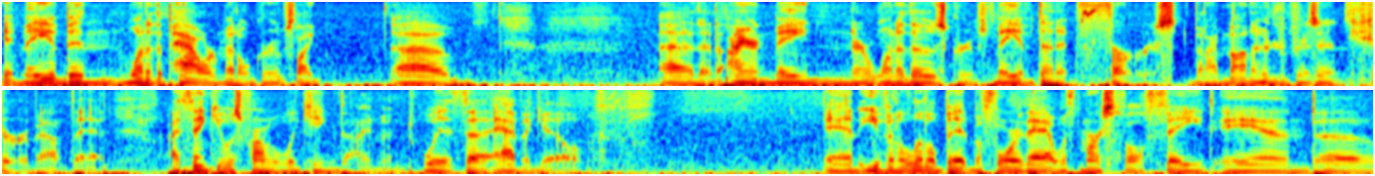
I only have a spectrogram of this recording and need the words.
It may have been one of the power metal groups like uh, uh, Iron Maiden or one of those groups may have done it first, but I'm not 100% sure about that. I think it was probably King Diamond with uh, Abigail. And even a little bit before that with Mercyful Fate and uh,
